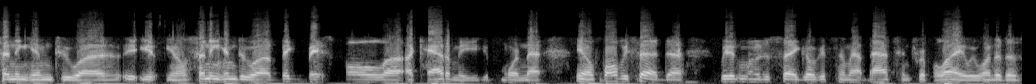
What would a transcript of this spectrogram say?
sending him to uh, you, you know sending him to a big baseball uh, academy more than that. You know, Falvey said uh, we didn't want to just say go get some at bats in AAA. We wanted to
